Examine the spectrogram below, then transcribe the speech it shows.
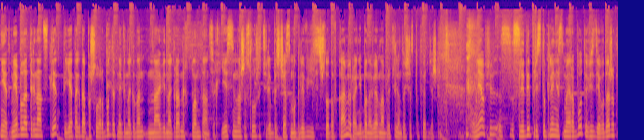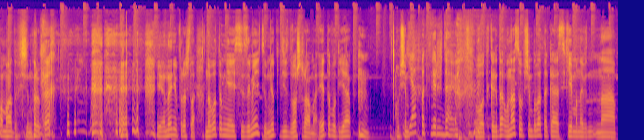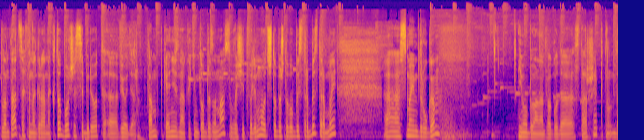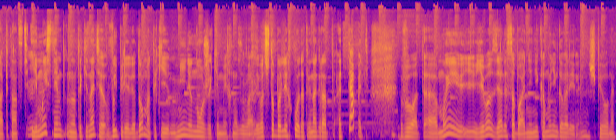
Нет, мне было 13 лет, я тогда пошел работать на, виногра- на виноградных плантациях. Если наши слушатели бы сейчас могли видеть что-то в камеру, они бы, наверное, обратили на то, сейчас подтвердишь. У меня вообще следы преступления с моей работы везде, вот даже помада вообще на руках. И она не прошла. Но вот у меня, если заметите, у меня тут есть два шрама. Это вот я... В общем, Я подтверждаю. вот, когда у нас, в общем, была такая схема на, на плантациях виноградных, кто больше соберет э, ведер. Там, я не знаю, каким-то образом массу высчитывали. Мы вот, чтобы, чтобы быстро-быстро, мы э, с моим другом, ему была на два года старше, пятн- да, 15, и Мгм. мы с ним, э, такие, знаете, выпилили дома такие мини-ножики, мы их называли. И вот чтобы легко этот виноград оттяпать, вот, э, мы его взяли с собой. Они никому не говорили, шпионы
